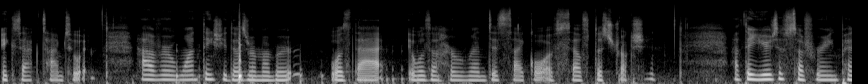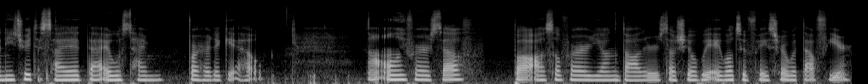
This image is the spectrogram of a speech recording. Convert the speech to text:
exact time to it. However, one thing she does remember was that it was a horrendous cycle of self-destruction. After years of suffering, Panettiere decided that it was time for her to get help. Not only for herself, but also for her young daughter so she'll be able to face her without fear.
